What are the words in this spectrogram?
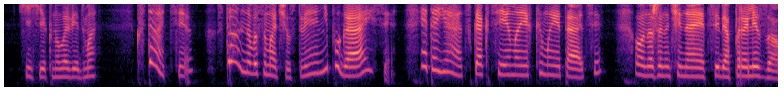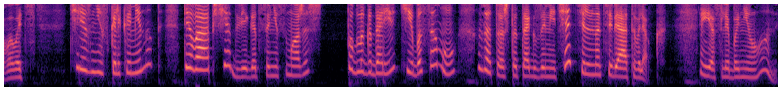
— хихикнула ведьма. «Кстати, странного самочувствия не пугайся. Это яд с когтей моих камаэтати. Он уже начинает тебя парализовывать. Через несколько минут ты вообще двигаться не сможешь. Поблагодари Киба саму за то, что так замечательно тебя отвлек. Если бы не он,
